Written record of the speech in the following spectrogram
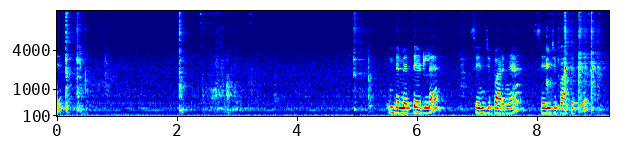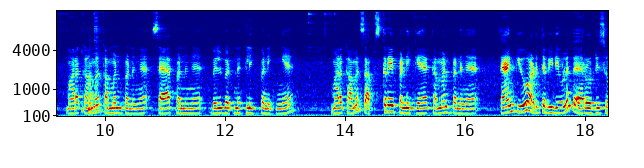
இந்த மெத்தேடில் செஞ்சு பாருங்கள் செஞ்சு பார்த்துட்டு மறக்காமல் கமெண்ட் பண்ணுங்கள் ஷேர் பண்ணுங்கள் பெல் பட்டனை கிளிக் பண்ணிக்கங்க. மறக்காமல் சப்ஸ்கிரைப் பண்ணிக்க கமெண்ட் பண்ணுங்கள் தேங்க்யூ அடுத்த வீடியோவில் வேற ஒரு டிஷ்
